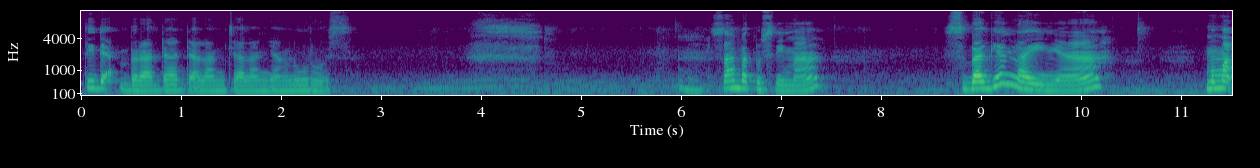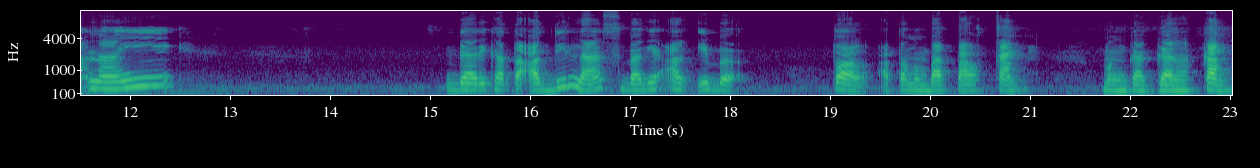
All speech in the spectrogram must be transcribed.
tidak berada dalam jalan yang lurus. Sahabat muslimah, Sebagian lainnya memaknai dari kata adillah sebagai al-ibtal atau membatalkan, menggagalkan.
